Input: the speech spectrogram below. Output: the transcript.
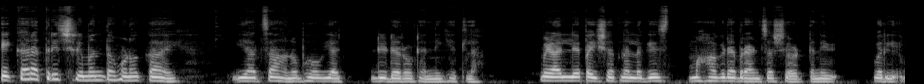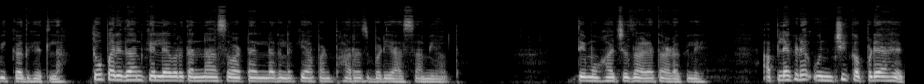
एका रात्रीत श्रीमंत होणं काय याचा अनुभव या डिडरोट यांनी घेतला. मिळालेल्या पैशातनं लगेच महागड्या ब्रँडचा शर्ट त्यांनी वरी विकत घेतला. तो परिधान केल्यावर त्यांना असं वाटायला लागलं की आपण फारच बडी आसामी आहोत. ते मोहाच्या जाळ्यात अडकले. आपल्याकडे उंची कपडे आहेत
